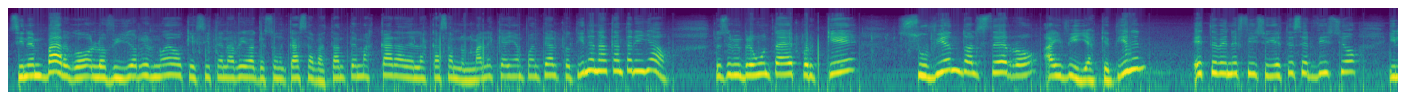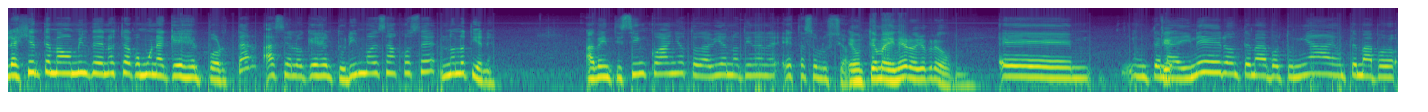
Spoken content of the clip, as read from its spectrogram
Sin embargo, los villorrios nuevos que existen arriba, que son casas bastante más caras de las casas normales que hay en Puente Alto, tienen alcantarillado. Entonces mi pregunta es, ¿por qué subiendo al cerro hay villas que tienen este beneficio y este servicio y la gente más humilde de nuestra comuna, que es el portal hacia lo que es el turismo de San José, no lo tiene? A 25 años todavía no tienen esta solución. Es un tema de dinero, yo creo. Eh, un tema ¿Qué? de dinero, un tema de oportunidades, un tema pro-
